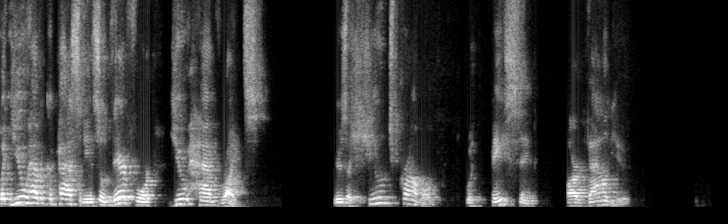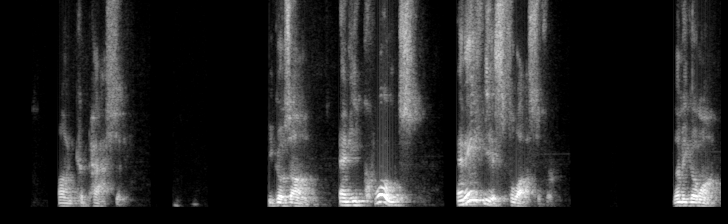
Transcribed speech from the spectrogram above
but you have a capacity. And so, therefore, you have rights. There's a huge problem with basing our value on capacity. He goes on and he quotes an atheist philosopher. Let me go on.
